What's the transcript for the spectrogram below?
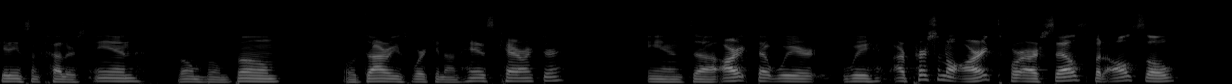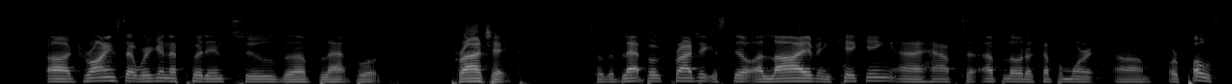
getting some colors in. Boom, boom, boom. Odari is working on his character, and uh, art that we're we our personal art for ourselves, but also uh, drawings that we're gonna put into the Black Book project. So the Black Book project is still alive and kicking. I have to upload a couple more um, or post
